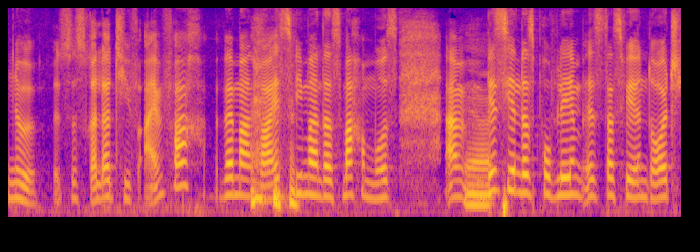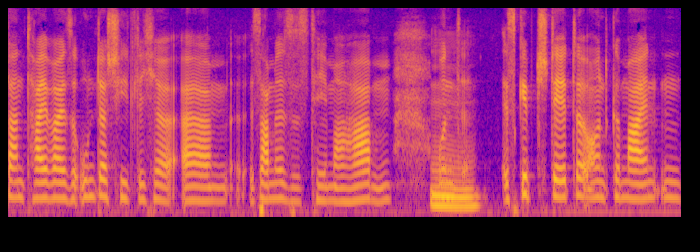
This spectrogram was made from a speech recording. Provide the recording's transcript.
Nö, es ist relativ einfach, wenn man weiß, wie man das machen muss. Ähm, ja. Ein bisschen das Problem ist, dass wir in Deutschland teilweise unterschiedliche ähm, Sammelsysteme haben. Mhm. Und es gibt Städte und Gemeinden,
